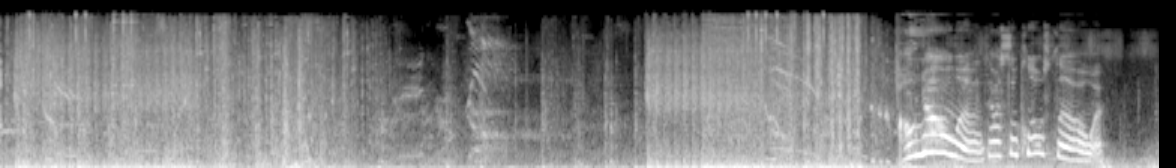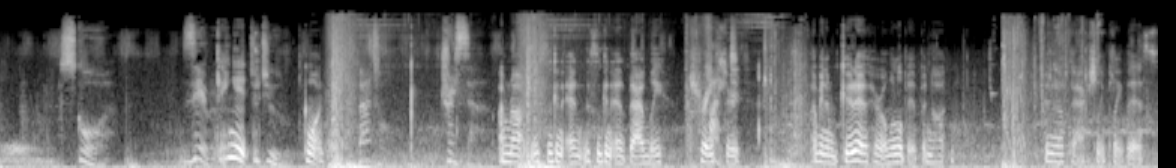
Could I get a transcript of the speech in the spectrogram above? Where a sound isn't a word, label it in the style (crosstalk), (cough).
Oh no! That was so close though! Score. Zero Dang it. to two. Come on. Battle. Tracer. I'm not. This is gonna end. This is gonna end badly. Tracer. Fight. I mean, I'm good at her a little bit, but not good enough to actually play this.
